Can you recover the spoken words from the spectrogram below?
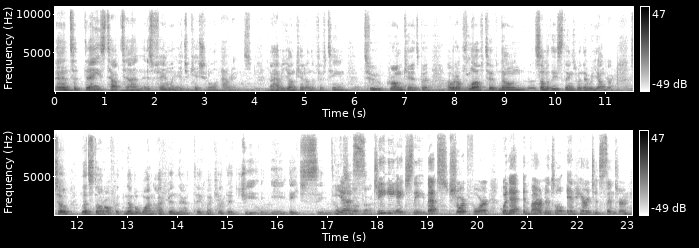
and today's Top 10 is family educational outings. I have a young kid under 15 two grown kids, but I would have loved to have known some of these things when they were younger. So let's start off with number one. I've been there, take my kid there, GEHC. Tell yes, GEHC. That's short for Gwinnett Environmental and Heritage Center. Mm-hmm.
